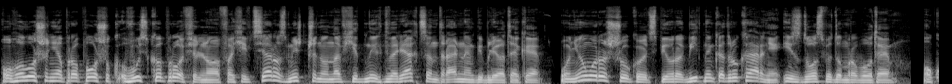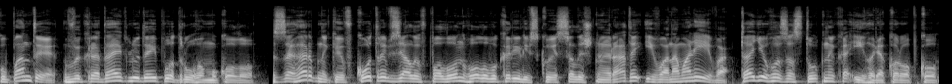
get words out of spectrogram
Оголошення про пошук вузькопрофільного фахівця розміщено на вхідних дверях центральної бібліотеки. У ньому розшукують співробітника друкарні із досвідом роботи. Окупанти викрадають людей по другому колу. Загарбники вкотре взяли в полон голову Кирилівської селищної ради Івана Малєєва та його заступника Ігоря Коробку.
